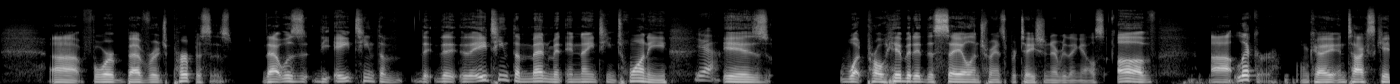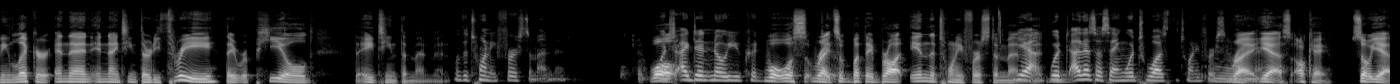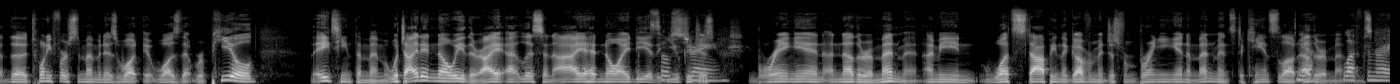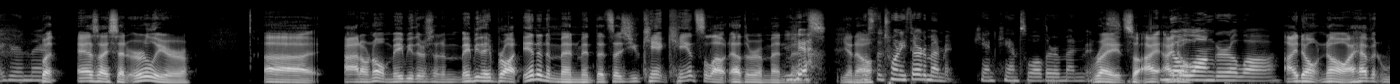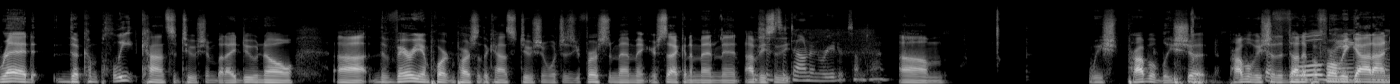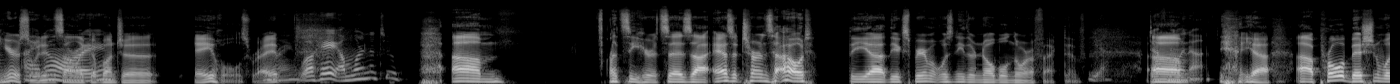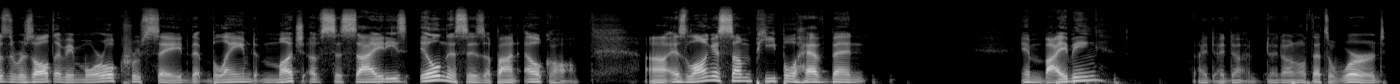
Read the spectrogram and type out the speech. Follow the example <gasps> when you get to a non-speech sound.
uh, for beverage purposes. That was the 18th of the, the, the 18th Amendment in 1920 Yeah. is what prohibited the sale and transportation and everything else of uh, liquor, okay, intoxicating liquor. And then in 1933, they repealed the 18th Amendment. Well, the Twenty First Amendment, Well, which I didn't know you could. well, well, so- right. do. So, but they brought in the 21st Amendment. yeah, which, uh, that's what I was saying. Which was the Twenty First Amendment? Right. Yes. Okay. So yeah, the 21st Amendment is what it was that repealed the 18th Amendment, which I didn't know either. I, I listen, I had no idea It's that so you could just bring in another amendment. I mean, what's stopping the government just from bringing in amendments to cancel out Yeah, other amendments? left and right here and there. But as I said earlier, uh I don't know. Maybe there's an maybe they brought in an amendment that says you can't cancel out other amendments. Yeah. You know, what's the Twenty Third Amendment? Can't cancel other amendments. right? So I, no I don't longer a law. I don't know. I haven't read the complete Constitution, but I do know uh, the very important parts of the Constitution, which is your First Amendment, your Second Amendment. Obviously, sit down and read it sometime. um, we sh- probably should probably should have done it before we got on here, so I we didn't know, sound like a bunch of a holes, right? Well, hey, I'm learning too. Um, let's see here. It says, uh, as it turns <laughs> out, the uh, the experiment was neither noble nor effective. Yeah, definitely Um, not. <laughs> Yeah. Uh, prohibition was the result of a moral crusade that blamed much of society's illnesses upon alcohol. Uh, as long as some people have been imbibing, I, I, don't, I don't know if that's a word,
